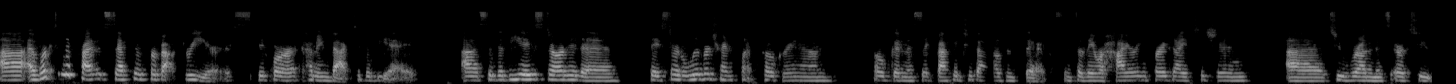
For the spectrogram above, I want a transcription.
Uh, I worked in the private sector for about three years before coming back to the VA. Uh, so the VA started a they started a liver transplant program. Oh goodness, like back in 2006, and so they were hiring for a dietitian uh, to run this or to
